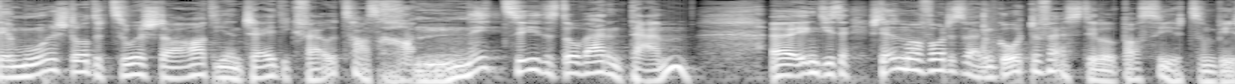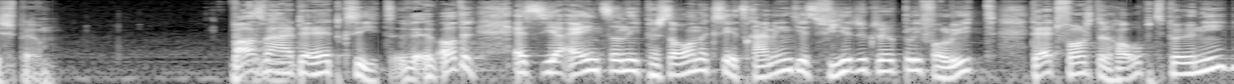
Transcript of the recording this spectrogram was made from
dann musst du dazu stehen, die Entscheidung gefällt zu haben. Es kann nicht sein, dass du während dem äh, irgendwie stell dir mal vor, das wäre ein Gurtenfestival passiert, zum Beispiel. Was wäre dort gewesen? Oder? Es sind ja einzelne Personen gewesen. Jetzt käme irgendwie ein Vierergrüppli von Leuten dort vor der Hauptbühne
